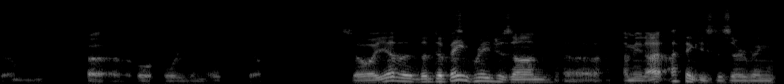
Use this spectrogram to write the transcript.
So, uh, or, or even older. So, so uh, yeah, the, the debate rages on. Uh, I mean, I, I think he's deserving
